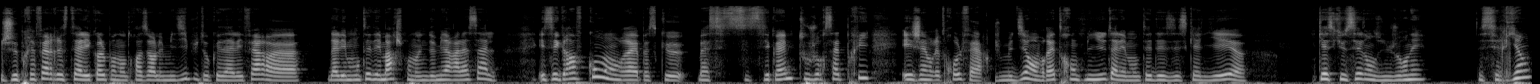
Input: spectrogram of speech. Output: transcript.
Je préfère rester à l'école pendant 3 heures le midi plutôt que d'aller faire d'aller monter des marches pendant une demi-heure à la salle. Et c'est grave con en vrai, parce que bah, c'est quand même toujours ça de prix, et j'aimerais trop le faire. Je me dis en vrai, 30 minutes aller monter des escaliers, qu'est-ce que c'est dans une journée? C'est rien.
